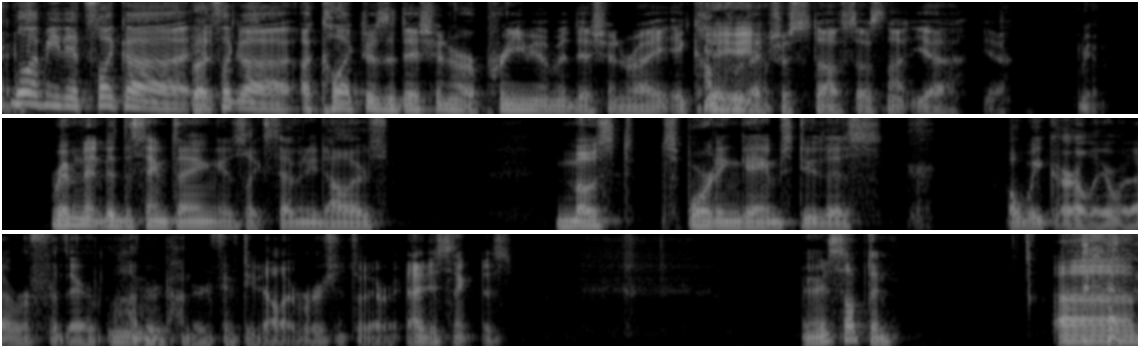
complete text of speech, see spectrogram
Okay. Well, I mean, it's like a But- it's like a, a collector's edition or a premium edition, right? It comes Yeah, yeah, with yeah. extra stuff, so it's not. Yeah, yeah, yeah. Remnant did the same thing. It was like seventy dollars. Most sporting games do this a week early or whatever for their Mm. 100 150 dollar versions whatever i just think this I mean, it's something um,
